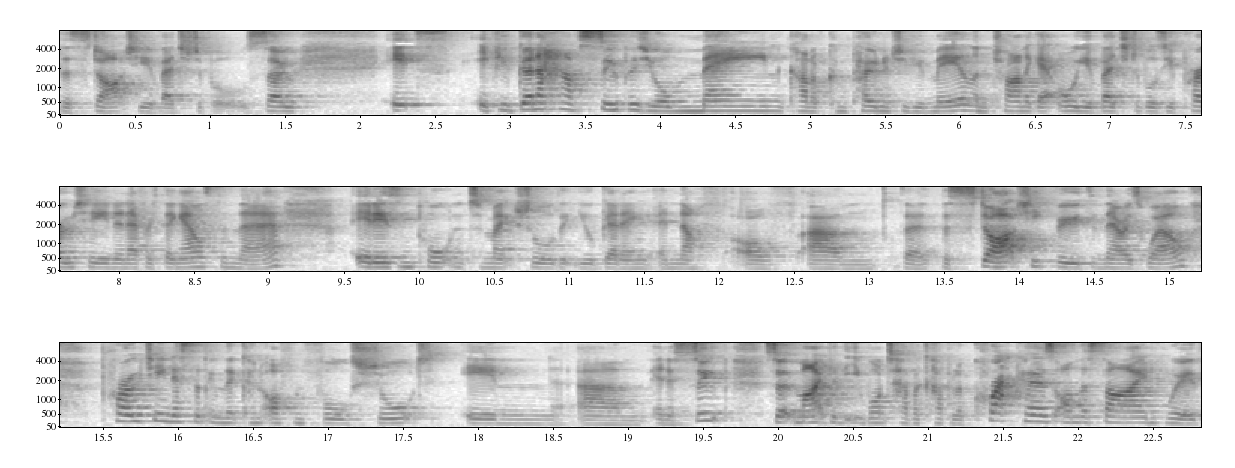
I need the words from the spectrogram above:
the starchier vegetables. So it's if you're going to have soup as your main kind of component of your meal and trying to get all your vegetables, your protein, and everything else in there, it is important to make sure that you're getting enough of um, the, the starchy foods in there as well. Protein is something that can often fall short in um, in a soup, so it might be that you want to have a couple of crackers on the side with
